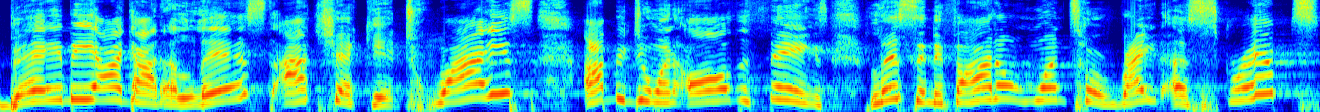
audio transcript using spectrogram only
Baby, I got a list. I check it twice. I'll be doing all the things. Listen, if I don't want to write a script,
